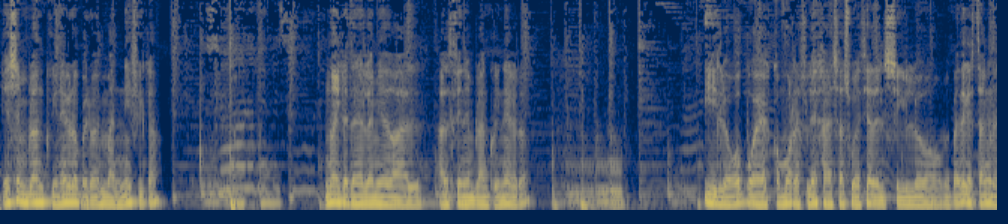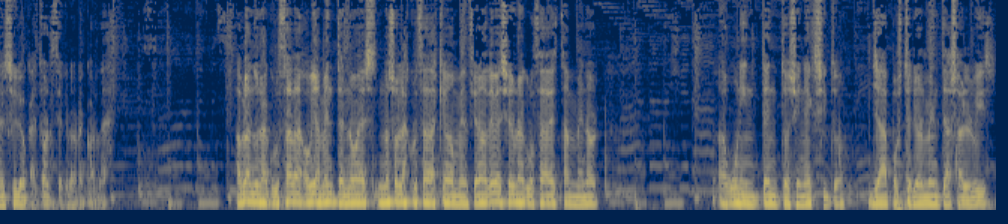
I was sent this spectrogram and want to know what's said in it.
Es en blanco y negro, pero es magnífica. No hay que tenerle miedo al, cine en blanco y negro. Y luego, pues, cómo refleja esa Suecia del siglo. Me parece que están en el siglo XIV, creo recordar. Hablando de una cruzada, obviamente no, es, no son las cruzadas que hemos mencionado, debe ser una cruzada de esta menor. Algún intento sin éxito, ya posteriormente a San Luis.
